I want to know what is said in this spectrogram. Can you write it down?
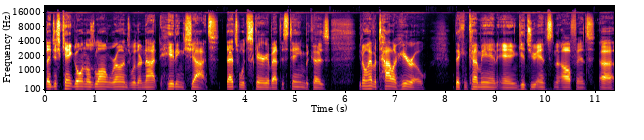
They just can't go on those long runs where they're not hitting shots. That's what's scary about this team because you don't have a Tyler Herro that can come in and get you instant offense. Uh,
